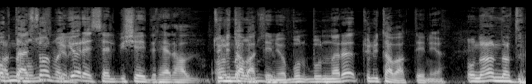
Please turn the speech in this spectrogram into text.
Oktay Anlamamız sorma gerek. yöresel bir şeydir herhalde. Tülü Anlamamız tabak deniyor. Bun- bunlara tülü tabak deniyor. Onu anladım.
